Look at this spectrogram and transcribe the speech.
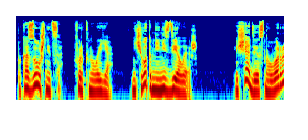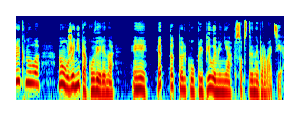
«Показушница!» — фыркнула я. «Ничего ты мне не сделаешь!» Исчадие снова рыкнула, но уже не так уверенно, и это только укрепило меня в собственной правоте.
